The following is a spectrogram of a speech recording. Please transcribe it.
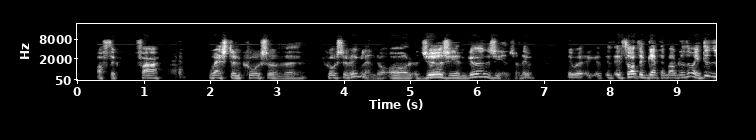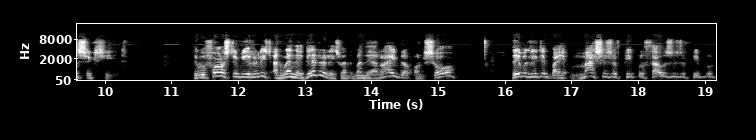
off the far western coast of uh, coast of England, or, or, Jersey and Guernsey, and so they they were they thought they'd get them out of the way. Didn't succeed. They were forced to be released, and when they did release, when when they arrived on shore, they were greeted by masses of people, thousands of people,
